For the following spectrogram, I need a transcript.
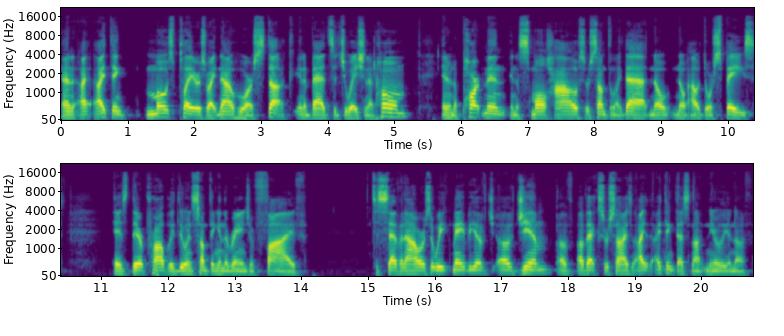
And I, I think most players right now who are stuck in a bad situation at home, in an apartment, in a small house or something like that, no, no outdoor space, is they're probably doing something in the range of five to seven hours a week, maybe of of gym of of exercise. I I think that's not nearly enough,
